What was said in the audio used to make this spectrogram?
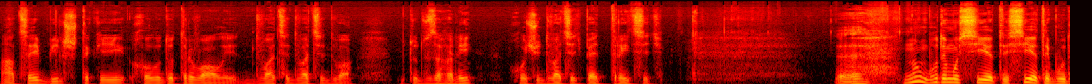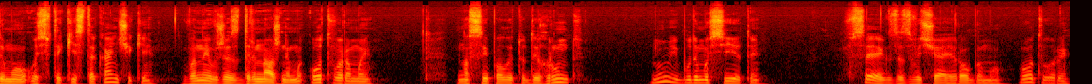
А цей більш такий холодотривалий, 20-22. Тут взагалі хочуть 25-30. Е, ну, будемо сіяти. Сіяти будемо ось в такі стаканчики. Вони вже з дренажними отворами. Насипали туди ґрунт. Ну і будемо сіяти. Все, як зазвичай, робимо отвори.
